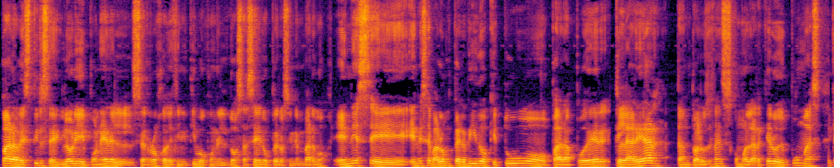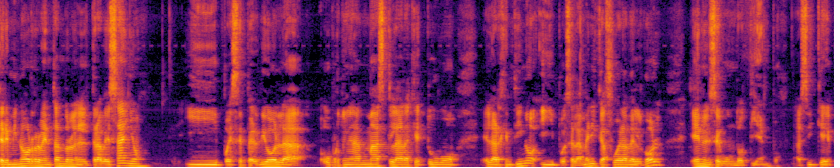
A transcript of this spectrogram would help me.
para vestirse de gloria y poner el cerrojo definitivo con el 2 a 0, pero sin embargo, en ese, en ese balón perdido que tuvo para poder clarear tanto a los defensas como al arquero de Pumas, terminó reventándolo en el travesaño y pues se perdió la oportunidad más clara que tuvo el argentino y pues el América fuera del gol en el segundo tiempo. Así que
